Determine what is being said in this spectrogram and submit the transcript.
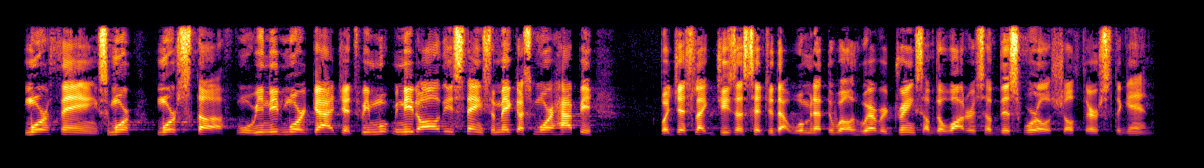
More things, more, more stuff. We need more gadgets. We, we need all these things to make us more happy. But just like Jesus said to that woman at the well, whoever drinks of the waters of this world shall thirst again.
